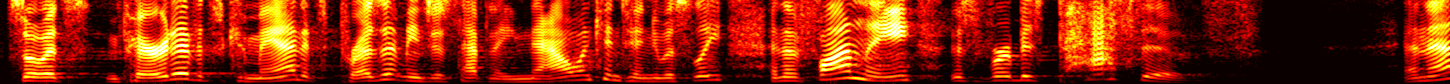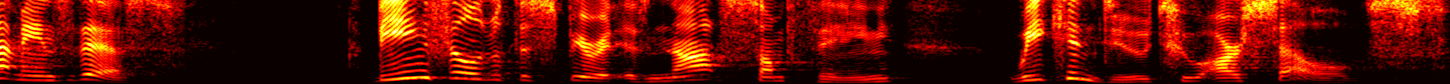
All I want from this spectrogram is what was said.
So it's imperative, it's a command, it's present, means it's happening now and continuously. And then finally, this verb is passive. And that means this being filled with the Spirit is not something we can do to ourselves.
